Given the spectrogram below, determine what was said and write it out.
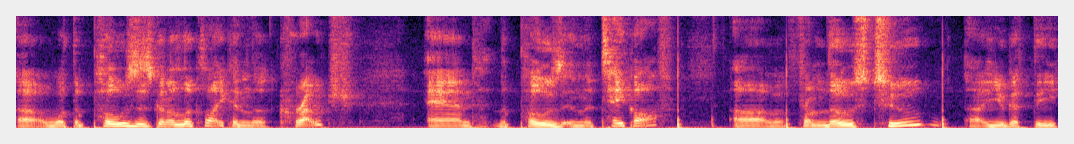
uh, what the pose is going to look like in the crouch and the pose in the takeoff. Uh, from those two, uh, you get the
